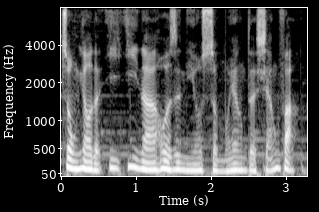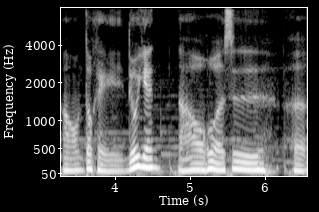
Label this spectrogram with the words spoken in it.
重要的意义呢？或者是你有什么样的想法，然后都可以留言，然后或者是呃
